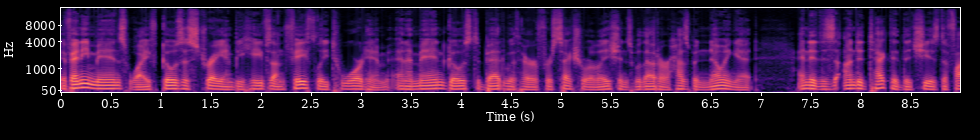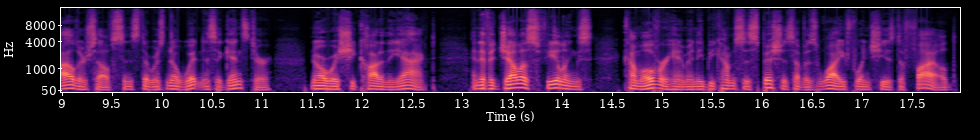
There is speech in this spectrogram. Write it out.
If any man's wife goes astray and behaves unfaithfully toward him, and a man goes to bed with her for sexual relations without her husband knowing it, and it is undetected that she has defiled herself since there was no witness against her, nor was she caught in the act, and if a jealous feelings come over him and he becomes suspicious of his wife when she is defiled,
